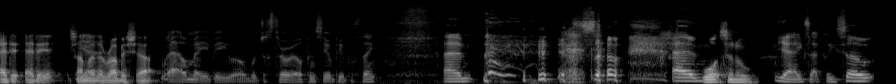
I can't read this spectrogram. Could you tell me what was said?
edit edit some of the rubbish out. Well, maybe we'll, we'll just throw it up and see what people think. Um, so, um, Warts and all. yeah, exactly. So,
